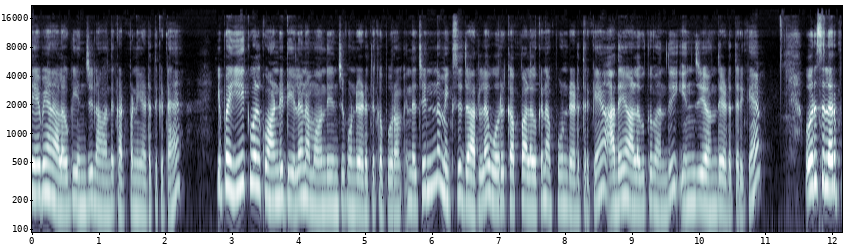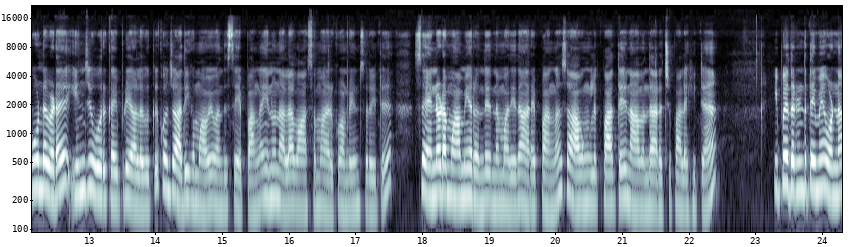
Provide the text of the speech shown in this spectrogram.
தேவையான அளவுக்கு இஞ்சி நான் வந்து கட் பண்ணி எடுத்துக்கிட்டேன். இப்போ ஈக்குவல் குவான்டிட்டியில் நம்ம வந்து இஞ்சி பூண்டு எடுத்துக்க போகிறோம் இந்த சின்ன மிக்ஸி ஜாரில் ஒரு கப் அளவுக்கு நான் பூண்டு எடுத்திருக்கேன். அதே அளவுக்கு வந்து இஞ்சியை வந்து எடுத்திருக்கேன். ஒரு சிலர் பூண்டை விட இஞ்சி ஒரு கைப்பிடி அளவுக்கு கொஞ்சம் அதிகமாகவே வந்து சேர்ப்பாங்க. இன்னும் நல்லா வாசமாக இருக்கும் அப்படின்னு சொல்லிட்டு. ஸோ என்னோடய மாமியார் வந்து இந்த மாதிரி தான் அரைப்பாங்க. ஸோ அவங்களுக்கு பார்த்தே நான் வந்து அரைச்சி பழகிட்டேன். இப்போ இது ரெண்டுத்தையுமே ஒன்றா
